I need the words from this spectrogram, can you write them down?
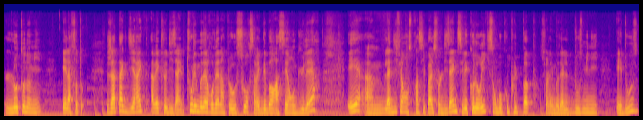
l'autonomie et la photo. J'attaque direct avec le design. Tous les modèles reviennent un peu aux sources avec des bords assez angulaires. Et euh, la différence principale sur le design, c'est les coloris qui sont beaucoup plus pop sur les modèles 12 mini et 12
